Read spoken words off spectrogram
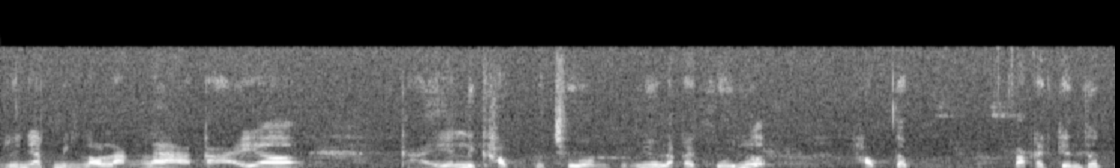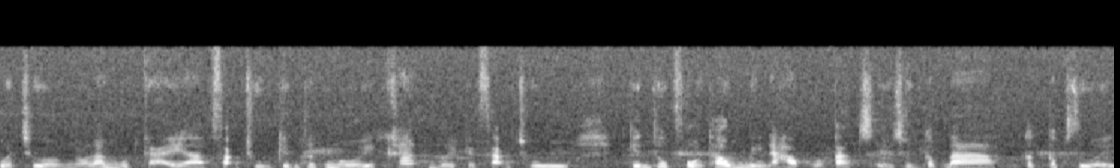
duy nhất mình lo lắng là cái cái lịch học của trường cũng như là cái khối lượng học tập và cái kiến thức của trường nó là một cái à, phạm trù kiến thức mới khác với cái phạm trù kiến thức phổ thông mình đã học ở các ở trường cấp 3 và các cấp dưới.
